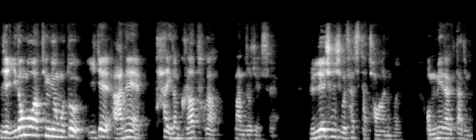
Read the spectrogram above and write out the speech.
이제 이런 거 같은 경우도 이게 안에 다 이런 그래프가 만들어져 있어요. relationship을 사실 다 정하는 거예요. 엄밀하게 따지면.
